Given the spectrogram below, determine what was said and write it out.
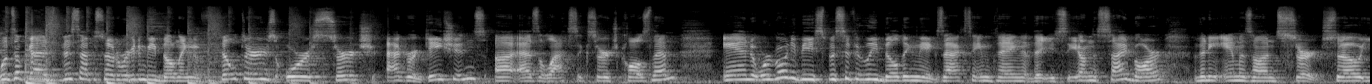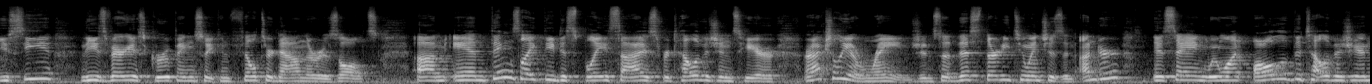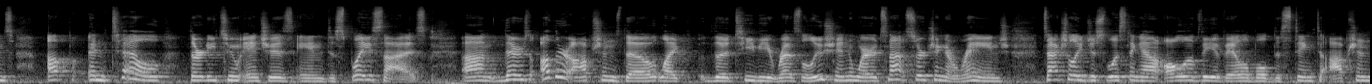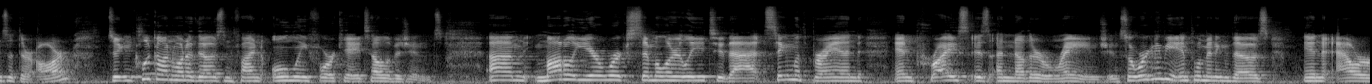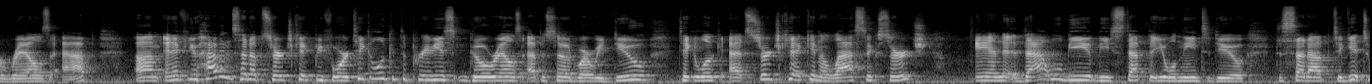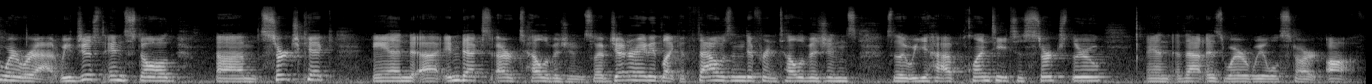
What's up guys? This episode we're going to be building filters or search aggregations uh, as Elasticsearch calls them and we're going to be specifically building the exact same thing that you see on the sidebar of any Amazon search. So you see these various groupings so you can filter down the results. Um, and things like the display size for televisions here are actually a range. And so this 32 inches and under is saying we want all of the televisions up until 32 inches in display size. Um, there's other options though, like the TV resolution, where it's not searching a range, it's actually just listing out all of the available distinct options that there are. So you can click on one of those and find only 4K televisions. Um, model year works similarly to that, same with brand, and price is another range. And so we're gonna be implementing those in our Rails app. Um, and if you haven't set up SearchKick before, take a look at the previous Go Rails episode where we do take a look at SearchKick and Elasticsearch. And that will be the step that you will need to do to set up to get to where we're at. We just installed um, SearchKick and uh, index our television. So I've generated like a thousand different televisions so that we have plenty to search through and that is where we will start off.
